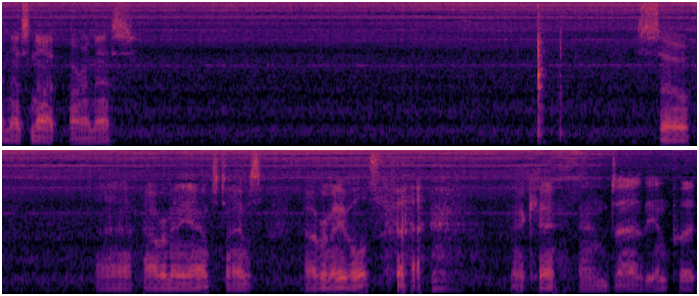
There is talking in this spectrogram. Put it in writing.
And that's not RMS. So, uh, however many amps times however many volts. okay, and uh, the input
